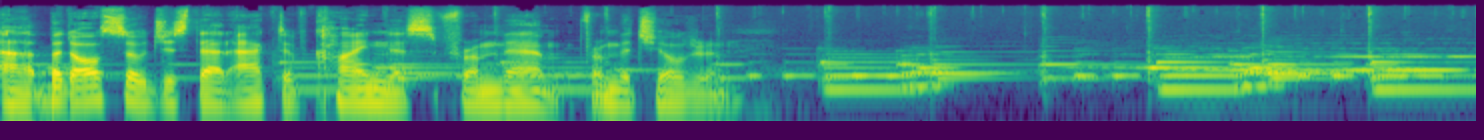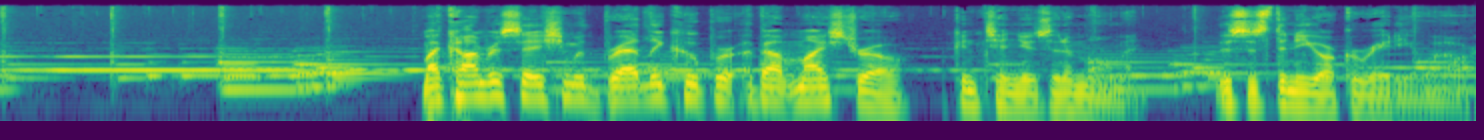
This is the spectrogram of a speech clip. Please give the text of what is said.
uh, but also just that act of kindness from them, from the children. My conversation with Bradley Cooper about Maestro continues in a moment. This is the New Yorker Radio Hour.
